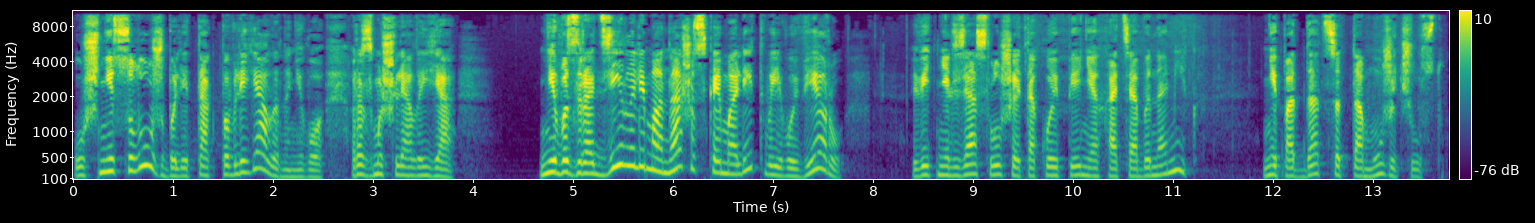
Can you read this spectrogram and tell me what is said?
Уж не служба ли так повлияла на него, размышляла я, не возродила ли монашеская молитва его веру, ведь нельзя, слушая такое пение хотя бы на миг, не поддаться тому же чувству.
